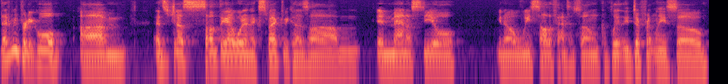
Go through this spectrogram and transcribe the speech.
That'd be pretty cool. Um, it's just something I wouldn't expect because um, in Man of Steel, you know, we saw the Phantom Zone completely differently. So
